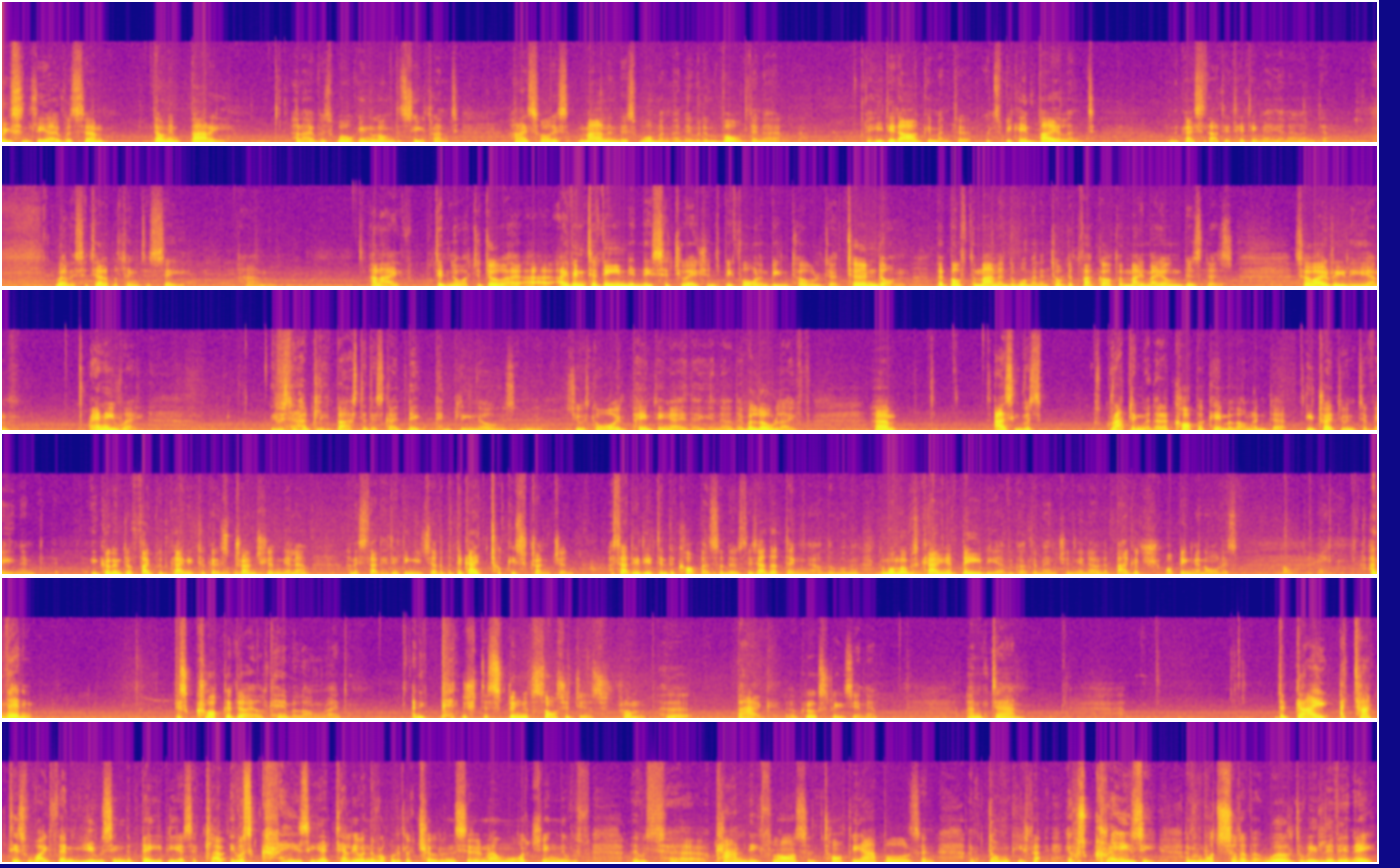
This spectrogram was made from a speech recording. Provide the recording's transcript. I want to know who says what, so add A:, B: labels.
A: recently I was um, down in Barry and I was walking along the seafront and I saw this man and this woman and they were involved in a, a heated argument which became violent. And the guy started hitting her, you know, and uh, well, it's a terrible thing to see. Um, and I didn't know what to do. I, have intervened in these situations before and been told, uh, turned on by both the man and the woman and told to fuck off and mind my own business. So I really, um, anyway, he was an ugly bastard, this guy, big pimply nose. And she was no oil painting either, you know, they were low life. Um, as he was grappling with her, a copper came along and uh, he tried to intervene and he got into a fight with the guy and he took out his truncheon, you know, and they started hitting each other. But the guy took his truncheon I started eating the copper. So there's this other thing now. The woman, the woman was carrying a baby. I forgot to mention, you know, and a bag of shopping and all this. And then this crocodile came along, right? And he pinched a string of sausages from her bag of groceries, you know. And uh, the guy attacked his wife then using the baby as a club. It was crazy, I tell you. And there were all little children sitting around watching. There was there was uh, candy floss and toffee apples and, and donkeys. It was crazy. I mean, what sort of a world do we live in, eh?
